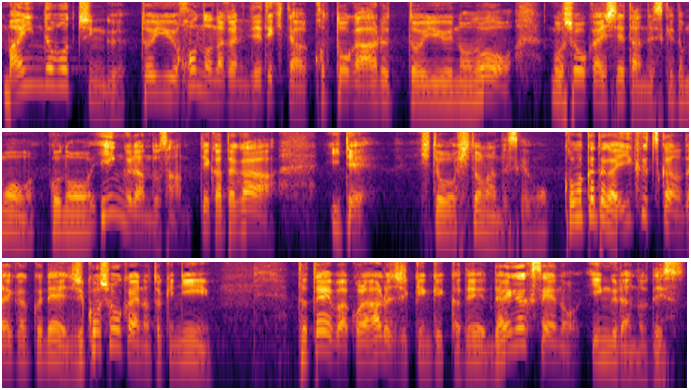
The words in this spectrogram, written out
マインドウォッチングという本の中に出てきたことがあるというのをご紹介してたんですけども、このイングランドさんって方がいて、人、人なんですけども、この方がいくつかの大学で自己紹介の時に、例えばこれある実験結果で、大学生のイングランドです。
